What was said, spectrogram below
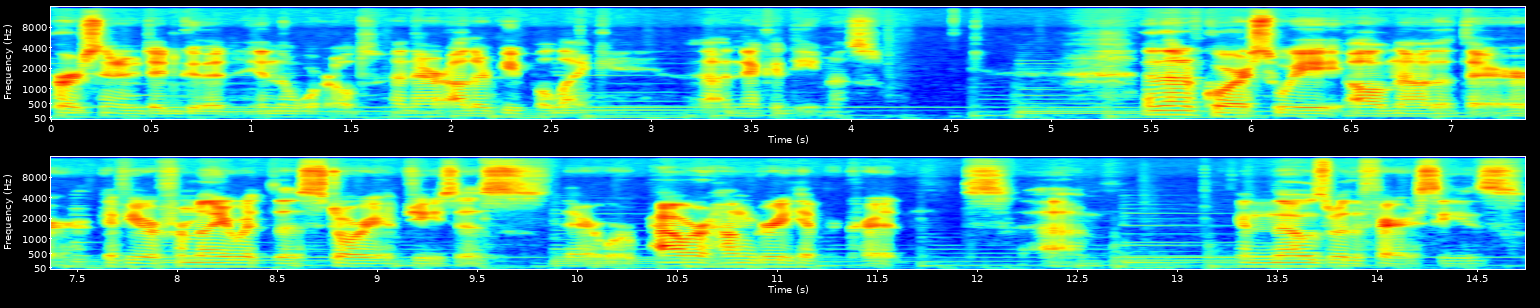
person who did good in the world. And there are other people like uh, Nicodemus. And then, of course, we all know that there, if you're familiar with the story of Jesus, there were power hungry hypocrites. Um, and those were the Pharisees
